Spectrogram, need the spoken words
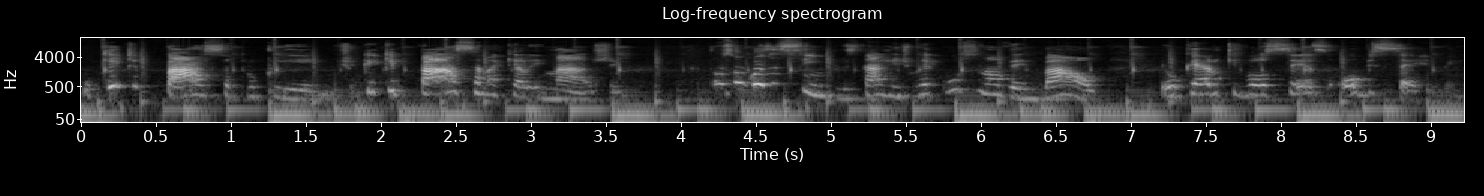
o que que passa para o cliente? O que que passa naquela imagem? Então são coisas simples, tá, gente? O recurso não verbal, eu quero que vocês observem.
